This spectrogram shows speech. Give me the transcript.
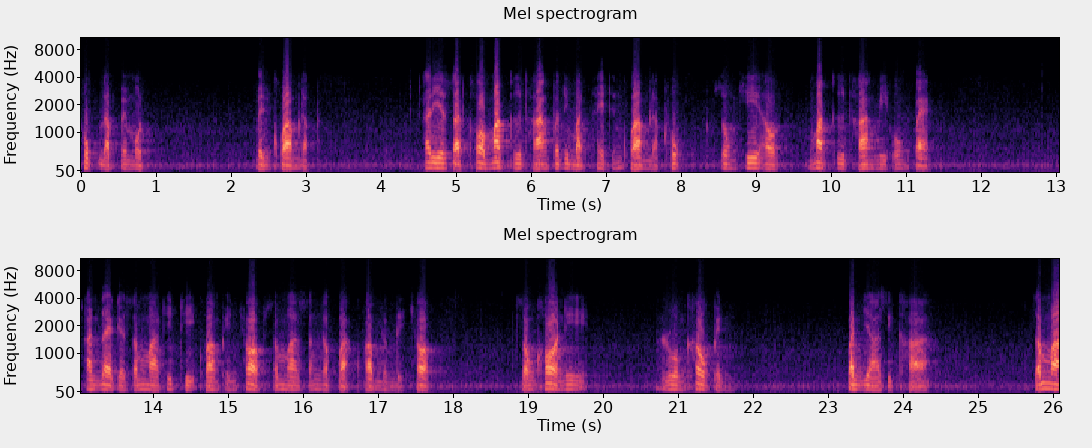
ทุกข์ดับไปหมด เป็นความดับ อริยสัจข้อมรรคคือทางปฏิบัติให้ถึงความดับทุกข์ทรงชี้เอามรรคคือทางมีองค์แปดอันแรกแก่สัมมาทิฏฐิความเห็นชอบสัมมาสังกัปปะความดำริชอบ สองข้อนี้รวมเข้าเป็น ปัญญาสิกขาสัมมา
